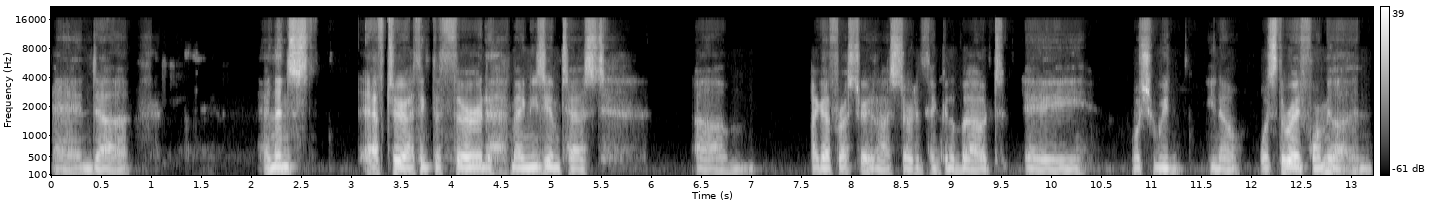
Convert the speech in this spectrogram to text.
and uh, and then after I think the third magnesium test, um, I got frustrated and I started thinking about a what should we, you know, what's the right formula? And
